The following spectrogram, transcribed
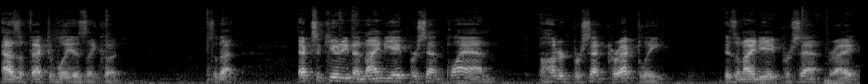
as effectively as they could. So that executing a 98% plan 100% correctly is a 98%, right?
